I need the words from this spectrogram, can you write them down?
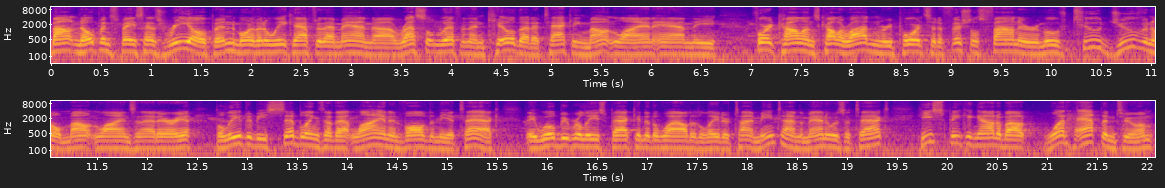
Mountain Open Space has reopened more than a week after that man uh, wrestled with and then killed that attacking mountain lion. And the Fort Collins, Coloradan reports that officials found and removed two juvenile mountain lions in that area, believed to be siblings of that lion involved in the attack. They will be released back into the wild at a later time. Meantime, the man who was attacked, he's speaking out about what happened to him.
